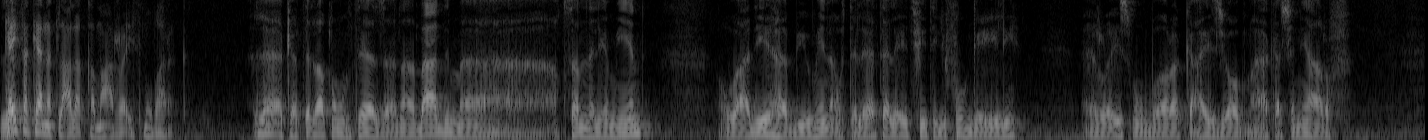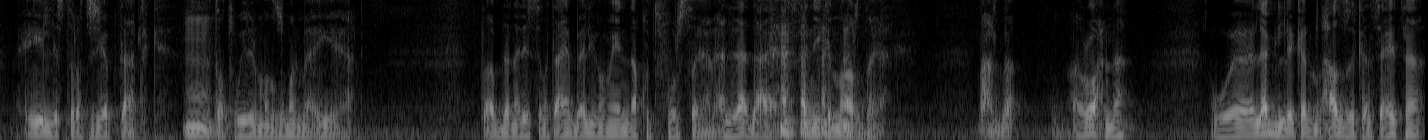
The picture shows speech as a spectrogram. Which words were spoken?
لا. كيف كانت العلاقة مع الرئيس مبارك؟ لا كانت علاقه ممتازة أنا بعد ما اقسمنا اليمين وبعديها بيومين أو ثلاثة لقيت في تليفون جاي لي الرئيس مبارك عايز يقعد معاك عشان يعرف إيه الاستراتيجية بتاعتك مم. لتطوير المنظومة المائية يعني. طب ده أنا لسه متعين بقالي يومين ناخد فرصة يعني. قال لي لا ده مستنيك النهارده يعني. النهارده رحنا ولأجل كان الحظ كان ساعتها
